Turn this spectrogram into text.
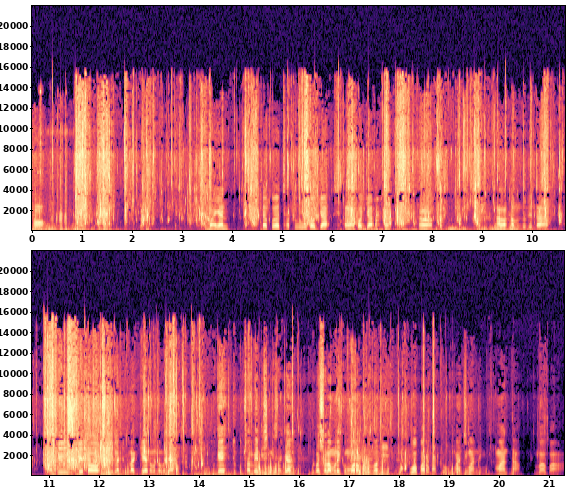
Oh. Lumayan. Dapat satu kojak setengah kojak. Oh. Alhamdulillah. Nanti besok dilanjut lagi ya teman-teman ya. Oke cukup sampai di sini saja. Wassalamualaikum warahmatullahi wabarakatuh. Mancing mancing mantap 爸爸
